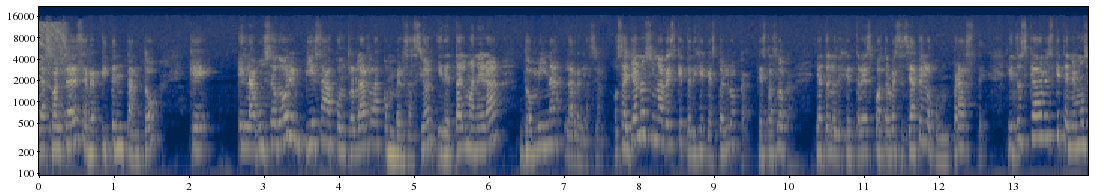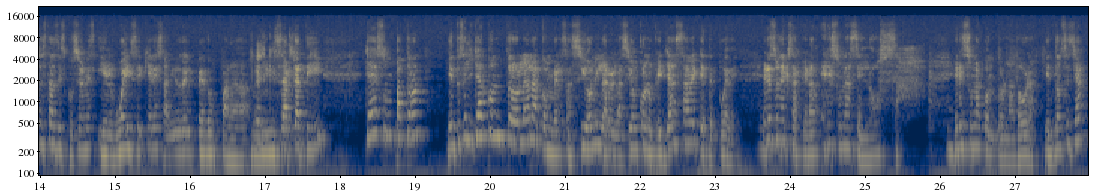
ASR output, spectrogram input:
las falsedades se repiten tanto, que el abusador empieza a controlar la conversación y de tal manera domina la relación. O sea, ya no es una vez que te dije que estoy loca, que estás loca. Ya te lo dije tres, cuatro veces, ya te lo compraste. Y entonces cada vez que tenemos estas discusiones y el güey se quiere salir del pedo para minimizarte sí. a ti, ya es un patrón. Y entonces él ya controla la conversación y la relación con lo que ya sabe que te puede. Eres una exagerada, eres una celosa, eres una controladora. Y entonces ya,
